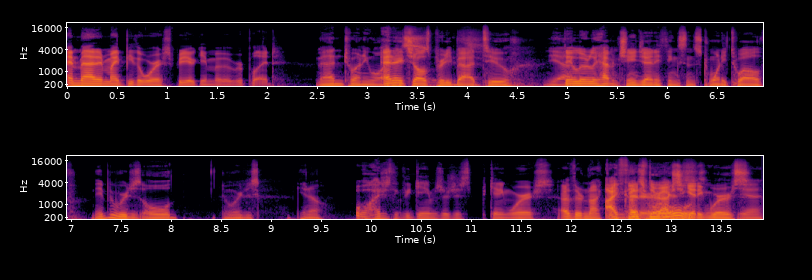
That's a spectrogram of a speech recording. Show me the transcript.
And Madden might be the worst video game I've ever played. Madden 21. NHL's pretty bad too. Yeah. They literally haven't changed anything since 2012. Maybe we're just old, and we're just, you know, Well, I just think the games are just getting worse. Or they're not I think better. they're We're actually old. getting worse. Yeah.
